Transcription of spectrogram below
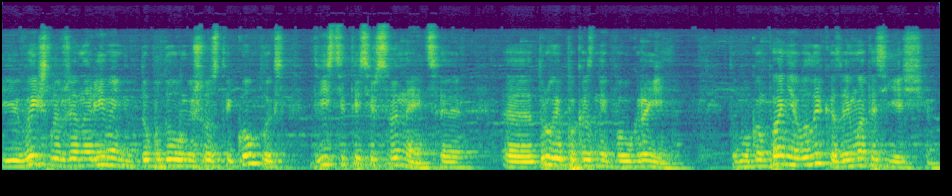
І вийшли вже на рівень добудовуємо шостий комплекс 200 тисяч свиней. Це е, другий показник по Україні. Тому компанія велика, займатися є чим.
